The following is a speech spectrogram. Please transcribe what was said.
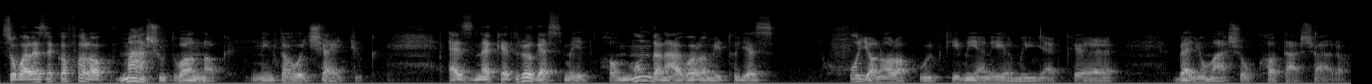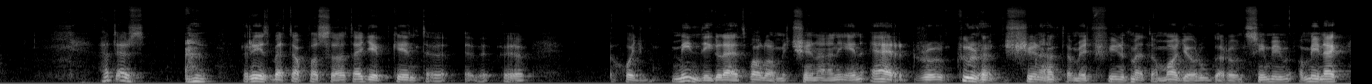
Szóval ezek a falak másút vannak, mint ahogy sejtjük. Ez neked rögeszméd, ha mondanál valamit, hogy ez hogyan alakult ki, milyen élmények, eh, benyomások hatására? Hát ez részbe tapasztalat. Egyébként, hogy mindig lehet valamit csinálni. Én erről külön is csináltam egy filmet, a Magyar Ugaron című, aminek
